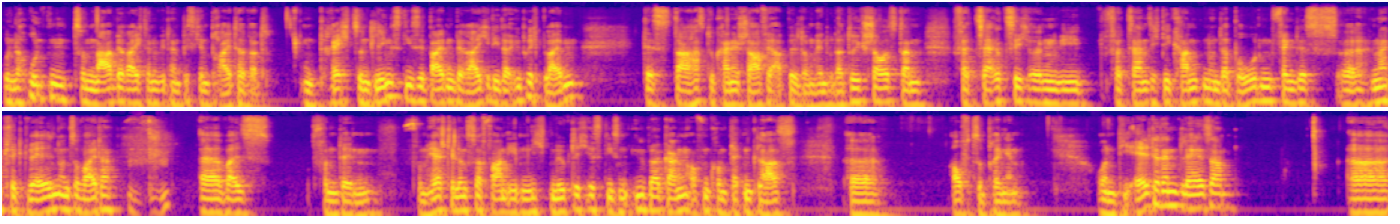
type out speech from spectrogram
und nach unten zum Nahbereich dann wieder ein bisschen breiter wird. Und rechts und links diese beiden Bereiche, die da übrig bleiben, das, da hast du keine scharfe Abbildung. Wenn du da durchschaust, dann verzerrt sich irgendwie, verzerren sich die Kanten und der Boden, fängt es, äh, na, kriegt Wellen und so weiter, mhm. äh, weil es von den, vom Herstellungsverfahren eben nicht möglich ist, diesen Übergang auf dem kompletten Glas äh, aufzubringen. Und die älteren Gläser, äh,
